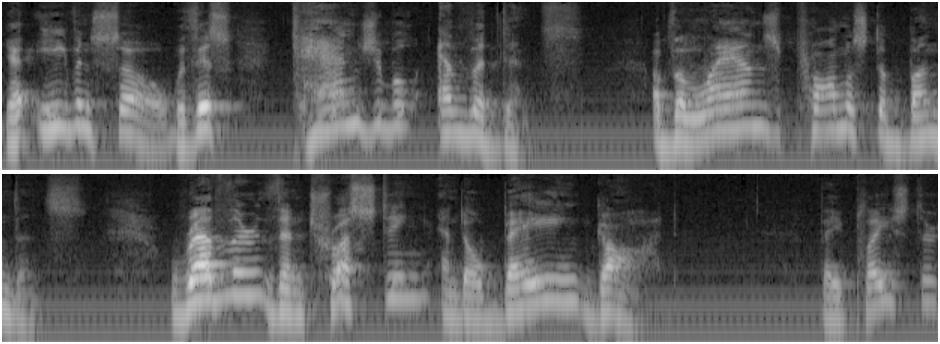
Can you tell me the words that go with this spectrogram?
Yet, even so, with this tangible evidence of the land's promised abundance, rather than trusting and obeying God, they placed their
